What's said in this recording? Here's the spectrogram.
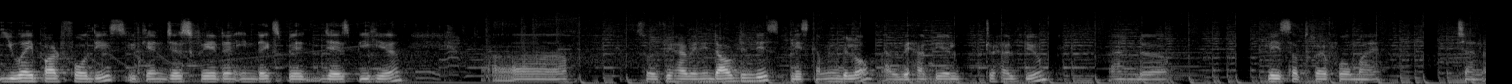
UI part for this you can just create an index JSP here. Uh, so if you have any doubt in this please comment below. I'll be happy to help you and uh, please subscribe for my channel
